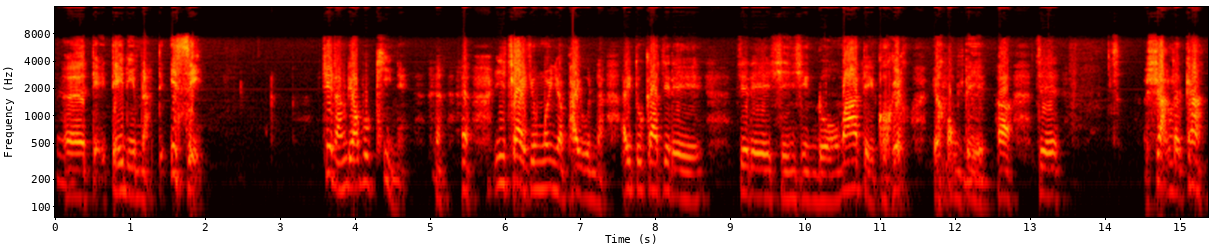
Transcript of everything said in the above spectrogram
嗯呃，第第一任啦，第一世，这人了不起呢。伊出来时阮也歹运啦，啊，伊拄甲即个即个神圣罗马帝国的的皇帝哈，这上了干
